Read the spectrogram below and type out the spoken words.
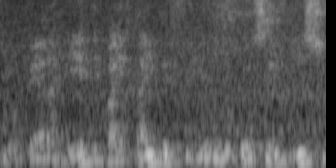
que opera a rede vai estar interferindo no teu serviço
